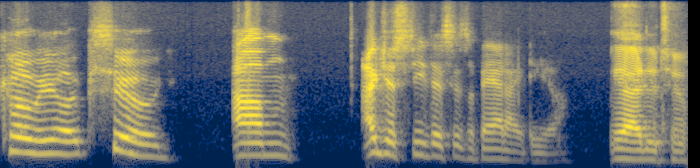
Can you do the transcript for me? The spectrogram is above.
coming up soon. Um, I just see this as a bad idea. Yeah, I do too.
